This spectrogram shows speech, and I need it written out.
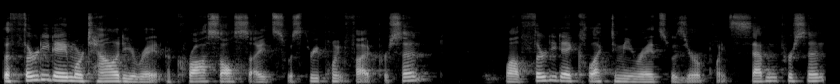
The 30 day mortality rate across all sites was 3.5%, while 30 day colectomy rates was 0.7%,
